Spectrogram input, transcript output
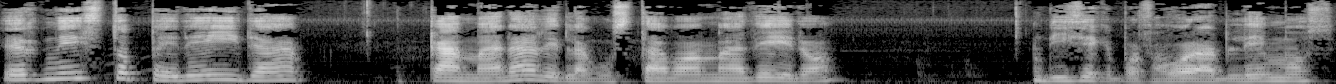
Ernesto Pereira Cámara de la Gustavo Amadero dice que por favor hablemos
